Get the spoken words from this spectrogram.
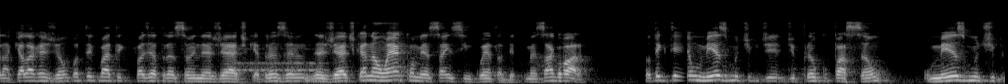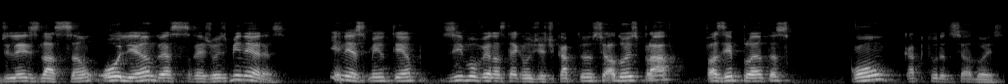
naquela região vai ter, vai ter que fazer a transição energética. A transição energética não é começar em 50, tem que começar agora. Então tem que ter o mesmo tipo de, de preocupação, o mesmo tipo de legislação, olhando essas regiões mineiras. E nesse meio tempo, desenvolvendo as tecnologias de captura do CO2 para fazer plantas com captura do CO2.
